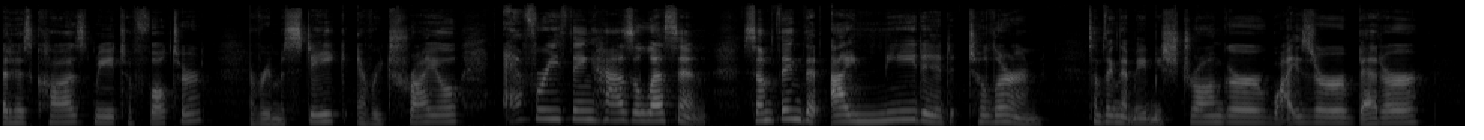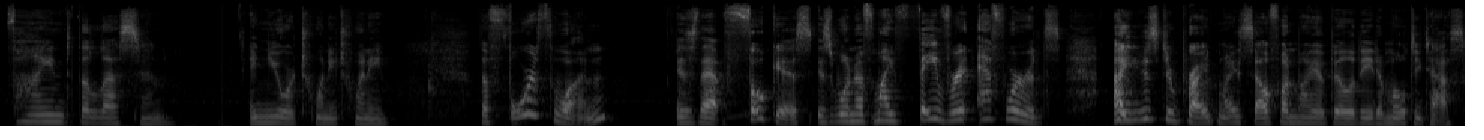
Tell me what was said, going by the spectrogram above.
that has caused me to falter, every mistake, every trial, everything has a lesson, something that I needed to learn, something that made me stronger, wiser, better. Find the lesson in your 2020. The fourth one is that focus is one of my favorite F words. I used to pride myself on my ability to multitask,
